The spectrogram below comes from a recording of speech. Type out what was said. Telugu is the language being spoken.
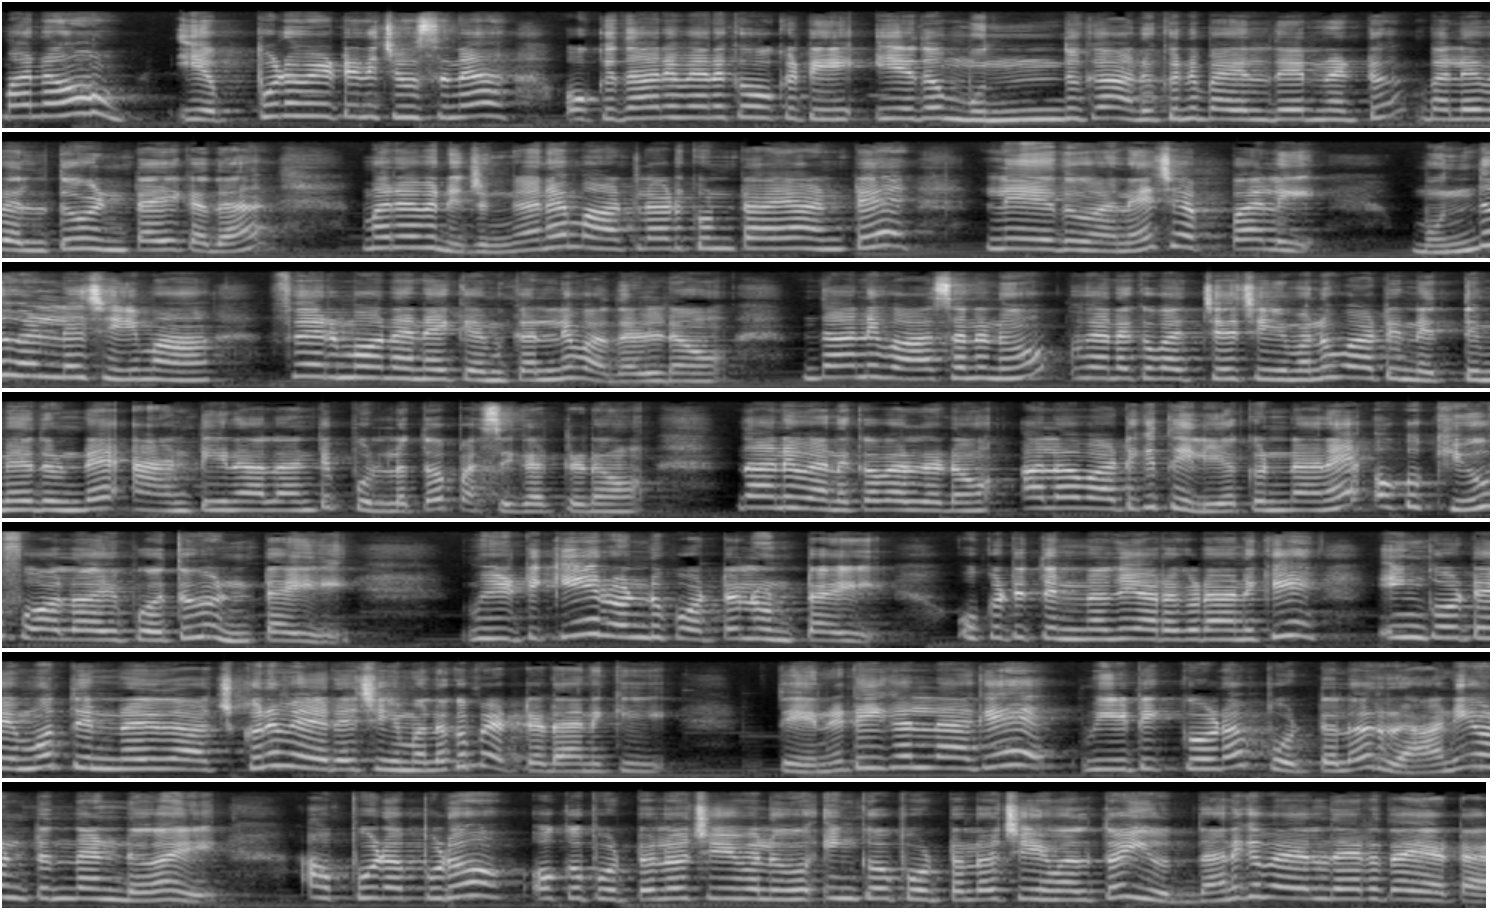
మనం ఎప్పుడు వీటిని చూసినా ఒకదాని వెనక ఒకటి ఏదో ముందుగా అనుకుని బయలుదేరినట్టు భలే వెళ్తూ ఉంటాయి కదా. మరి అవి నిజంగానే మాట్లాడుకుంటాయా అంటే లేదు అనే చెప్పాలి. ముందు వెళ్ళే చీమ ఫెర్మోన్ అనే కెమికల్ని వదలడం దాని వాసనను వెనక వచ్చే చీమలు వాటి నెత్తి మీద ఉండే యాంటీనా లాంటి పుల్లతో పసిగట్టడం దాని వెనక వెళ్ళడం అలా వాటికి తెలియకుండానే ఒక క్యూ ఫాలో అయిపోతూ ఉంటాయి. వీటికి రెండు పొట్టలు ఉంటాయి. ఒకటి తిన్నది అరగడానికి ఇంకోటేమో తిన్నది దాచుకుని వేరే చీమలకు పెట్టడానికి. తేనెటీగల్లాగే వీటికి కూడా పుట్టలో రాణి ఉంటుందండోయ్. అప్పుడప్పుడు ఒక పుట్టలో చీమలు ఇంకో పుట్టలో చీమలతో యుద్ధానికి బయలుదేరతాయట.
